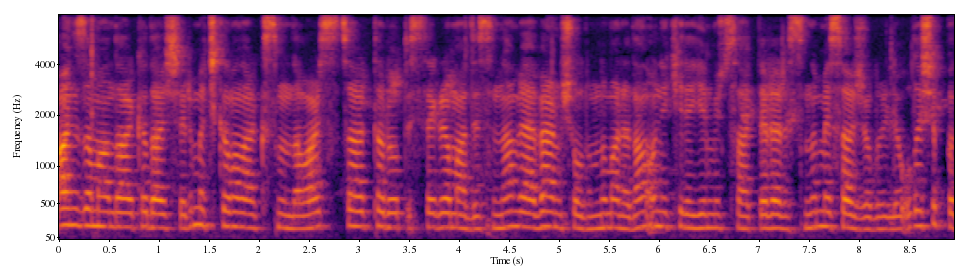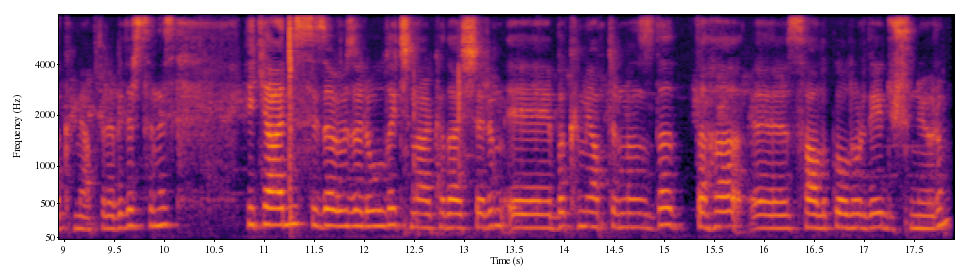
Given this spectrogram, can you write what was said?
Aynı zamanda arkadaşlarım açıklamalar kısmında var. Star Tarot Instagram adresinden veya vermiş olduğum numaradan 12 ile 23 saatler arasında mesaj yoluyla ulaşıp bakım yaptırabilirsiniz. Hikayeniz size özel olduğu için arkadaşlarım e, bakım yaptırmanızda daha e, sağlıklı olur diye düşünüyorum.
